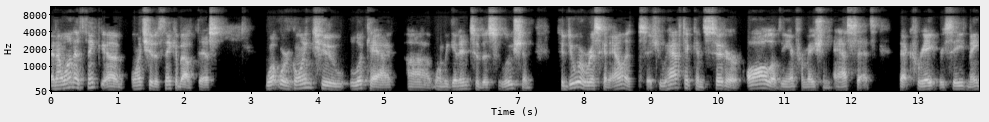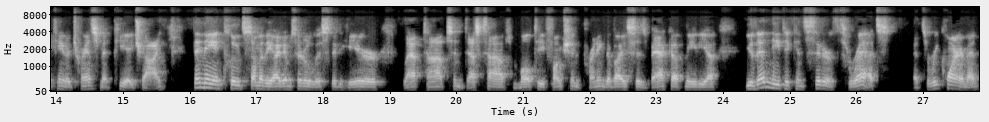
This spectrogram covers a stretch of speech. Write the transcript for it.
And I want to think, uh, want you to think about this. What we're going to look at uh, when we get into the solution, to do a risk analysis, you have to consider all of the information assets that create, receive, maintain, or transmit PHI. They may include some of the items that are listed here, laptops and desktops, multi-function printing devices, backup media. You then need to consider threats. That's a requirement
